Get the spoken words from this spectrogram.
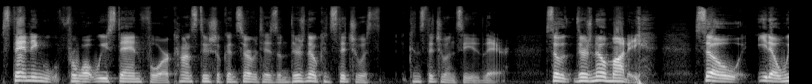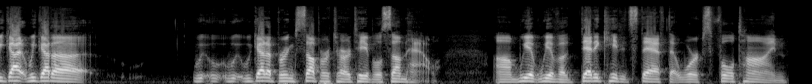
standing for what we stand for, constitutional conservatism, there's no constituency there. So there's no money. So you know we got we gotta we, we, we gotta bring supper to our table somehow. Um, we have we have a dedicated staff that works full time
